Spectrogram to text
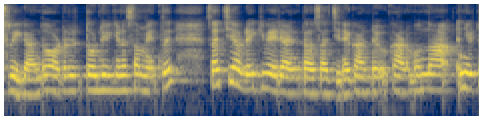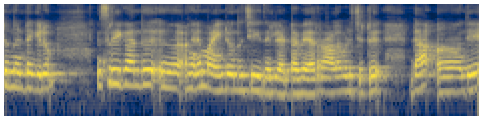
ശ്രീകാന്ത് ഓർഡർ എടുത്തുകൊണ്ടിരിക്കുന്ന സമയത്ത് സച്ചി അവിടേക്ക് വരാൻ കേട്ടോ. സച്ചിനെ കണ്ട് കാണുമ്പോൾ ഒന്ന് ഞെട്ടുന്നുണ്ടെങ്കിലും ശ്രീകാന്ത് അങ്ങനെ മൈൻഡ് ഒന്നും ചെയ്യുന്നില്ല കേട്ടോ. വേറൊരാളെ വിളിച്ചിട്ട് ഡാ അതേ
